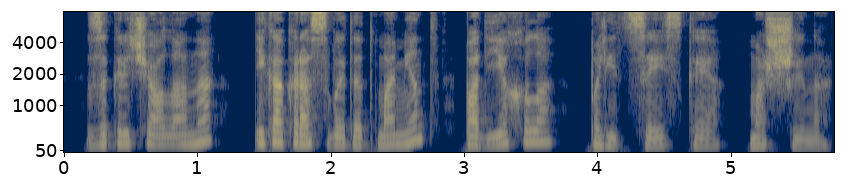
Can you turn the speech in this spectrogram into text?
— закричала она, и как раз в этот момент подъехала полицейская машина.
